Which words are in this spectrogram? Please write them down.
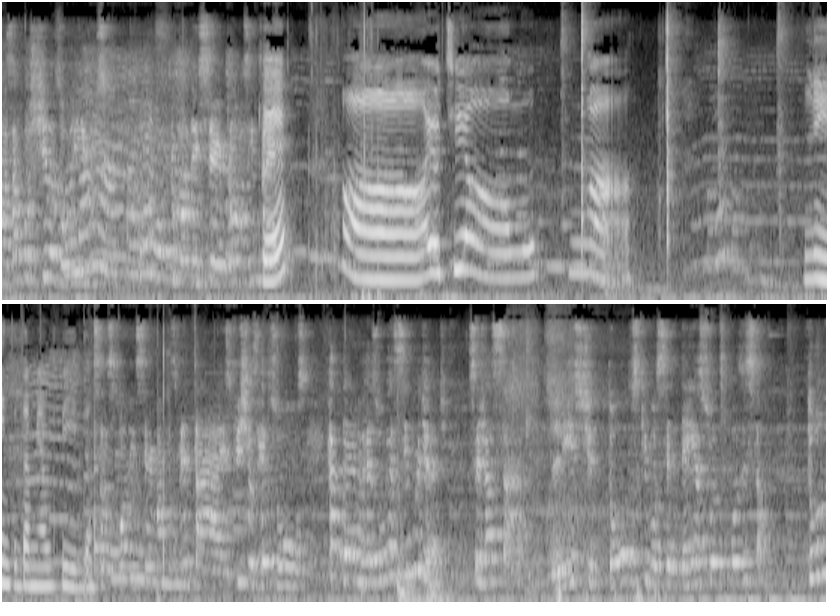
as apostilas ou livros. Um outro podem ser provas em Quê? Ah, eu te amo. Ah. Lindo da minha vida. Essas podem ser mapas mentais, fichas resumos, caderno resumo e assim por diante. Você já sabe, liste todos que você tem à sua disposição. Tudo.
